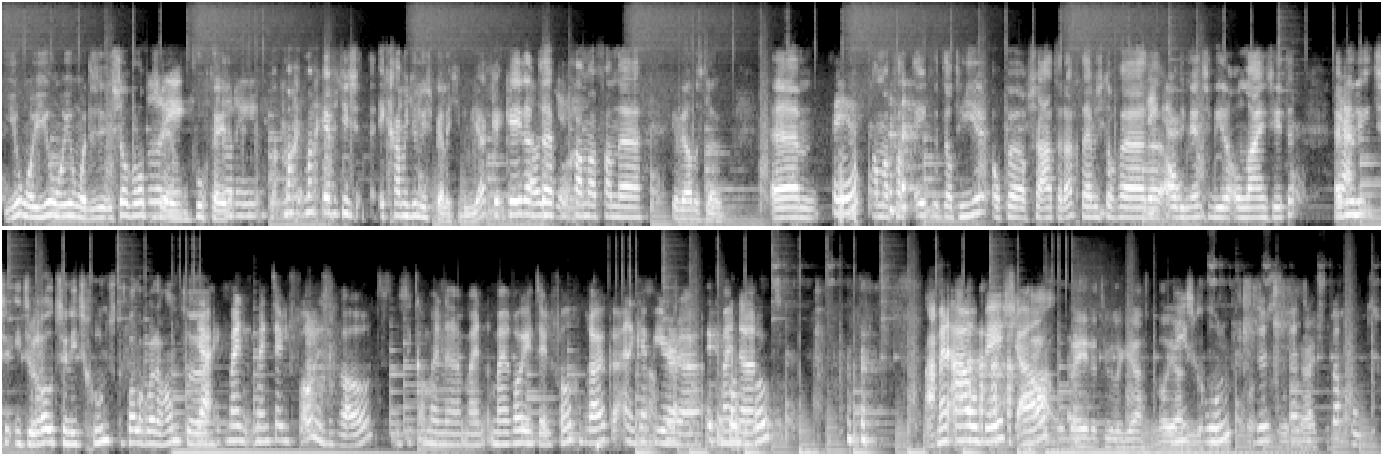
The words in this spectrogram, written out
Jongen, jongen, jongen, er is zoveel opgeschreven. sorry. bevoegdheden. sorry. Mag, mag ik eventjes, ik ga met jullie een spelletje doen, ja? Ken, ken je dat Oh, programma van, eh jawel, dat is leuk. Ehm, Zie je? Het programma van Even tot hier op, eh, op zaterdag. Daar hebben ze toch eh, de- al die mensen die er online zitten. Hebben jullie iets, iets roods en iets groens toevallig bij de hand? eh? Ja, ik, mijn, mijn telefoon is rood, dus ik kan mijn, eh, mijn, mijn rode telefoon gebruiken. En ik heb hier eh, ik heb mijn, eh, rood. mijn AOB-sjaal. Ah, je natuurlijk, ja. Wel, ja Die is groen, dus dat is wel goed.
